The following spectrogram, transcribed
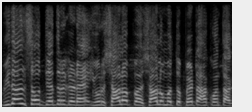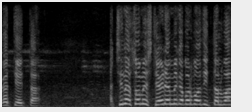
ವಿಧಾನಸೌಧ ಎದುರುಗಡೆ ಇವರು ಶಾಲು ಪ ಶಾಲು ಮತ್ತು ಪೇಟ ಹಾಕುವಂಥ ಅಗತ್ಯ ಇತ್ತ? ಚಿನ್ನಸ್ವಾಮಿ ಸ್ಟೇಡಿಯಮ್ಗೆ ಬರ್ಬೋದಿತ್ತಲ್ವಾ?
